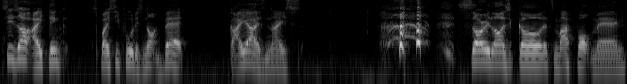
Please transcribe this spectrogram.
Caesar, I think spicy food is not bad. Kaya is nice. Sorry, logical. That's my fault, man.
